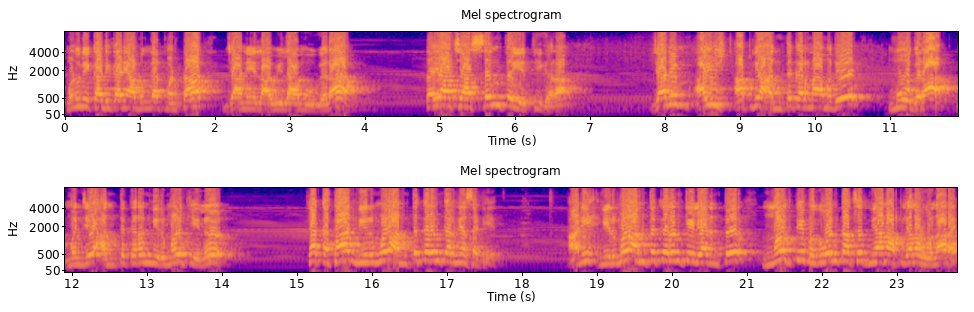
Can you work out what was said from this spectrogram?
म्हणून एका ठिकाणी अभंगात म्हणतात ज्याने लाविला मोगरा तयाच्या संत येती घरा. ज्याने आयुष्य आपल्या अंतकरणामध्ये मोगरा म्हणजे अंतकरण निर्मळ केलं. ह्या कथा निर्मळ अंतकरण करण्यासाठी आहेत. आणि निर्मळ अंतकरण केल्यानंतर मग ते भगवंताचं ज्ञान आपल्याला होणार आहे.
